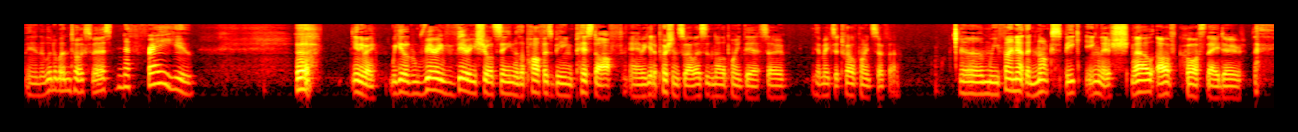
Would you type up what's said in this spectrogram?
and the little one talks first. Nafrayu. Ugh. Anyway, we get a very, very short scene with Apophis being pissed off, and we get a push and swell. This is another point there, so that makes it 12 points so far. Um, we find out the Nox speak English. Well, of course they do.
